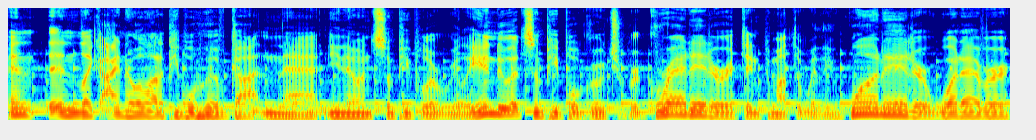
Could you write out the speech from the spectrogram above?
And and like I know a lot of people who have gotten that, you know, and some people are really into it, some people grew to regret it or it didn't come out the way they wanted or whatever.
